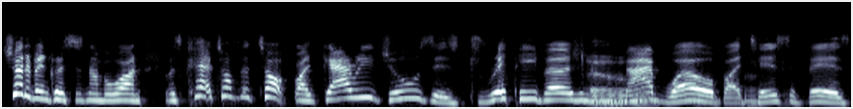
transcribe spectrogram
Should have been Christmas number one. It was kept off the top by Gary Jules's drippy version of Oh, Mad World by okay. Tears for Fears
